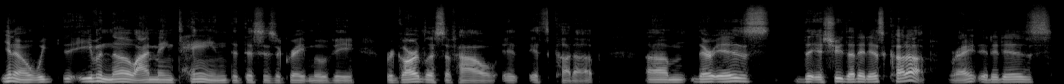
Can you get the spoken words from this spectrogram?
you know we even though I maintain that this is a great movie, regardless of how it, it's cut up, um, there is the issue that it is cut up, right? It, it is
